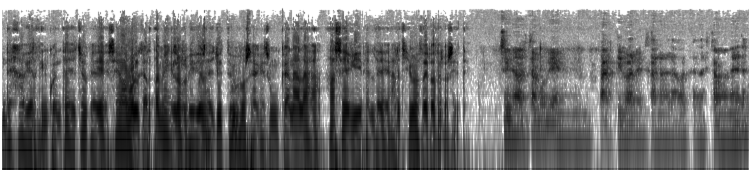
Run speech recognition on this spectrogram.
de Javier 58, que se va a volcar también en los vídeos de YouTube, o sea que es un canal a, a seguir el de Archivo 007. Sí, no, está muy bien activar el canal ahora de esta manera.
